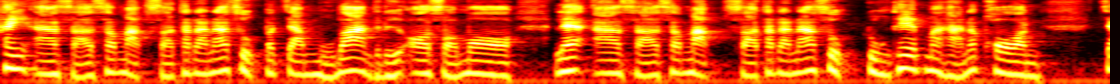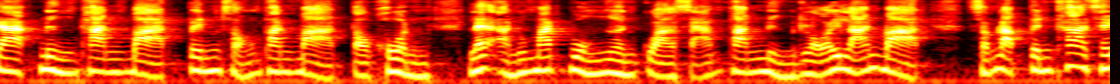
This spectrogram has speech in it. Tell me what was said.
ให้อาสาสมัครสาธารณสุขประจำหมู่บ้านหรืออสม และอาสาสมัครสาธารณสุขกรุงเทพมหานคร จาก 1,000 บาทเป็น 2,000 บาทต่อคน และอนุมัติวงเงินกว่า 3,100 ล้านบาทสำหรับเป็นค่าใช้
